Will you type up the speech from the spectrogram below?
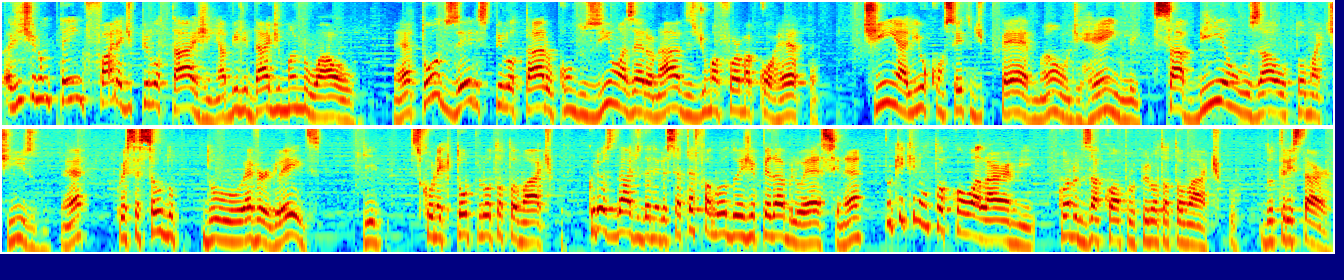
a gente não tem falha de pilotagem, habilidade manual. Né? Todos eles pilotaram, conduziam as aeronaves de uma forma correta. Tinha ali o conceito de pé, mão, de handling, sabiam usar automatismo, né? com exceção do, do Everglades, que desconectou o piloto automático. Curiosidade, Danilo, você até falou do EGPWS, né? Por que, que não tocou o alarme quando desacopla o piloto automático do Tristar?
